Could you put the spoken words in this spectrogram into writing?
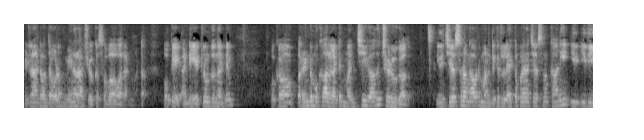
ఇట్లాంటివంతా కూడా మీనరాశి యొక్క స్వభావాలు అనమాట ఓకే అంటే ఎట్లుంటుందంటే ఒక రెండు ముఖాలుగా అంటే మంచి కాదు చెడు కాదు. ఇది చేస్తున్నాం కాబట్టి మన దగ్గర లేకపోయినా చేస్తున్నాం. కానీ ఇది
